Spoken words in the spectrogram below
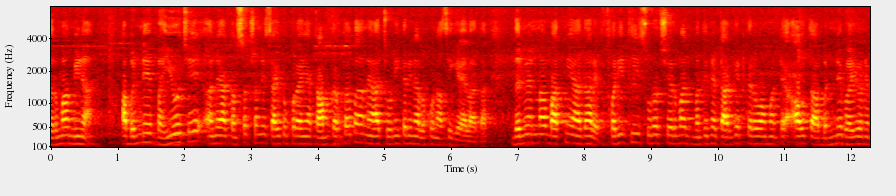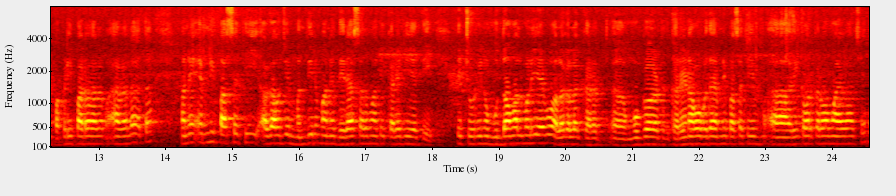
ધર્મા મીણા, આ બંને ભાઈઓ છે અને આ કન્સ્ટ્રક્શનની સાઇટ ઉપર અહીંયા કામ કરતા હતા અને આ ચોરી કરીને આ લોકો નાસી ગયેલા હતા. દરમિયાનમાં બાતમી આધારે ફરીથી સુરત શહેરમાં જ મંદિરને ટાર્ગેટ કરવા માટે આવતા બંને ભાઈઓને પકડી પાડવામાં આવેલા હતા અને એમની પાસેથી અગાઉ જે મંદિરમાં અને દેરાસરમાંથી કરેલી હતી, એ ચોરીનો મુદ્દામાલ મળી આવ્યો. અલગ અલગ ઘર મુગટ, ઘરેણાઓ બધા એમની પાસેથી રિકવર કરવામાં આવ્યા છે.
